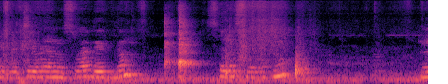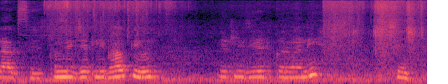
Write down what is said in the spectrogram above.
એટલે ચેવડાનો સ્વાદ એકદમ સરસ મજાનો લાગશે. તમને જેટલી ભાવતી હોય એટલી જ એડ કરવાની છે.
